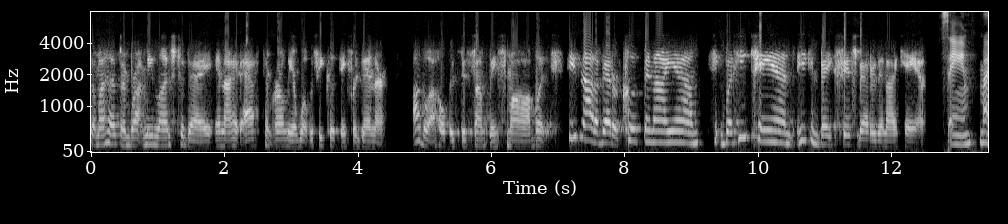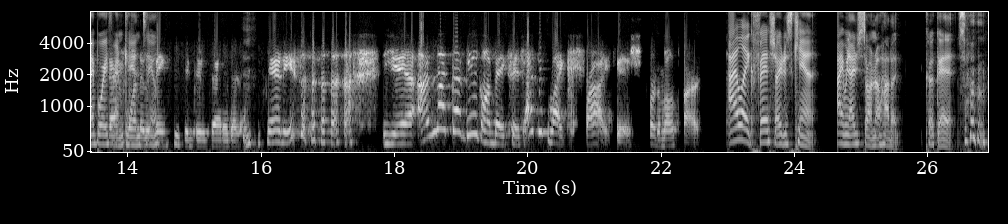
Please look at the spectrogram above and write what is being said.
So my husband brought me lunch today, and I had asked him earlier what was he cooking for dinner. Although I hope it's just something small, but he's not a better cook than I am. But he can he can bake fish better than I can. Same. My boyfriend That's can one of the too. things he can do better than Danny. yeah, I'm not that big on baked fish. I just like fried fish for the most part. I like fish. I just can't. I mean, I just don't know how to cook it. So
